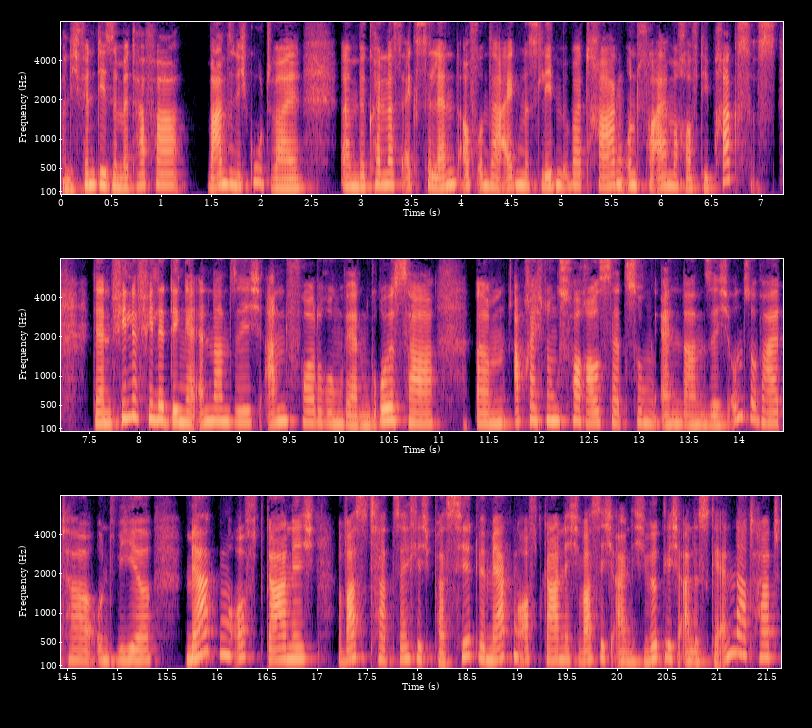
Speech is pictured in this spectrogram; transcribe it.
Und ich finde diese Metapher wahnsinnig gut, weil ähm, wir können das exzellent auf unser eigenes Leben übertragen und vor allem auch auf die Praxis. Denn viele, viele Dinge ändern sich, Anforderungen werden größer, ähm, Abrechnungsvoraussetzungen ändern sich und so weiter. Und wir merken oft gar nicht, was tatsächlich passiert. Wir merken oft gar nicht, was sich eigentlich wirklich alles geändert hat.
